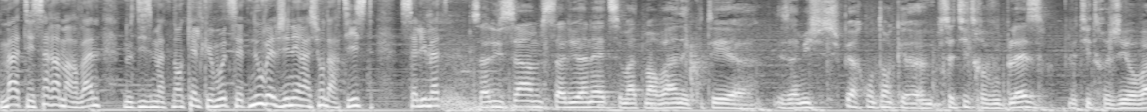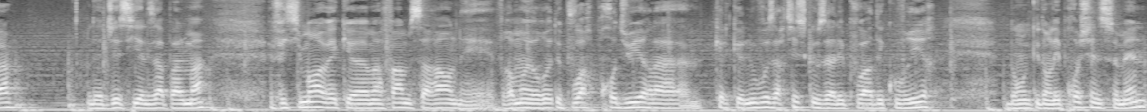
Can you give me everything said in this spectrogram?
Matt et Sarah Marvan nous disent maintenant quelques mots de cette nouvelle génération d'artistes. Salut Matt. Salut Sam, salut Annette, c'est Matt Marvan. Écoutez, euh, les amis, je suis super content que euh, ce titre vous plaise, le titre Jéhovah de Jessie Elsa Palma. Effectivement, avec euh, ma femme Sarah, on est vraiment heureux de pouvoir produire là, quelques nouveaux artistes que vous allez pouvoir découvrir donc dans les prochaines semaines.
